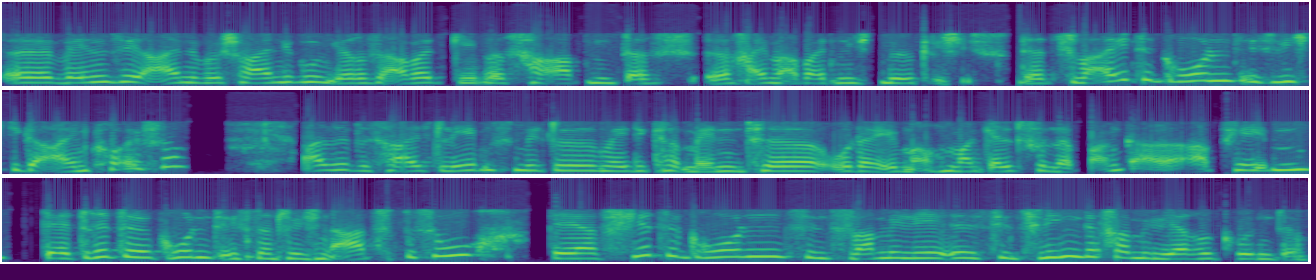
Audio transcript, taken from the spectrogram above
äh, wenn Sie eine Bescheinigung Ihres Arbeitgebers haben, dass äh, Heimarbeit nicht möglich ist. Der zweite Grund ist wichtige Einkäufe. Also das heißt Lebensmittel, Medikamente oder eben auch mal Geld von der Bank abheben. Der dritte Grund ist natürlich ein Arztbesuch. Der vierte Grund sind, sind zwingende familiäre Gründe.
